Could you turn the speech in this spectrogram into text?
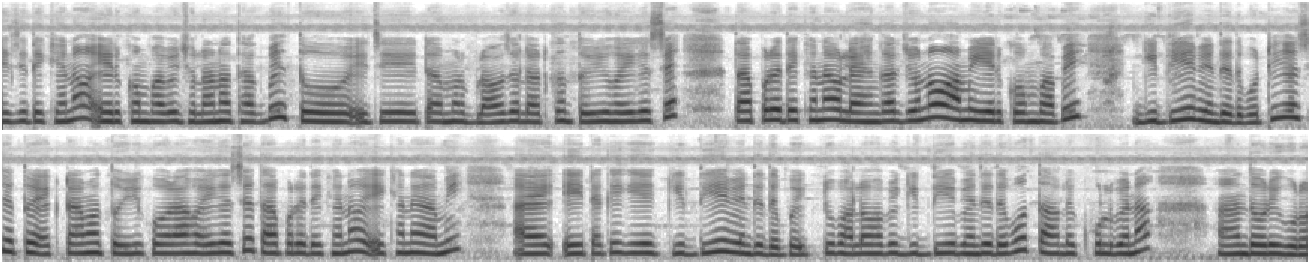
এই যে দেখে নাও এরকমভাবে ঝোলানো থাকবে। তো, এই যে এটা আমার ব্লাউজের লাটকান তৈরি হয়ে গেছে। তারপরে দেখে নাও লেহেঙ্গার জন্য আমি এরকমভাবে গিট দিয়ে বেঁধে দেবো। ঠিক আছে? তো, একটা আমার তৈরি করা হয়ে গেছে। তারপরে দেখে নাও, এখানে আমি এইটাকে গিয়ে গিট দিয়ে বেঁধে দেবো। একটু ভালোভাবে গিট দিয়ে বেঁধে দেবো, তাহলে খুলবে না দড়িগুলো।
